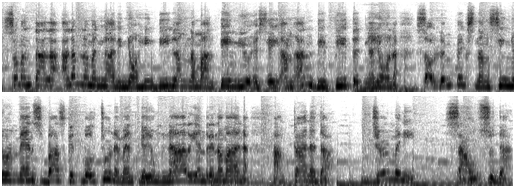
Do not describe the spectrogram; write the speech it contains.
Samantala, alam naman nga ninyo hindi lang naman Team USA ang undefeated ngayon sa Olympics ng Senior Men's Basketball Tournament gayong nariyan rin naman ang Canada, Germany, South Sudan.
